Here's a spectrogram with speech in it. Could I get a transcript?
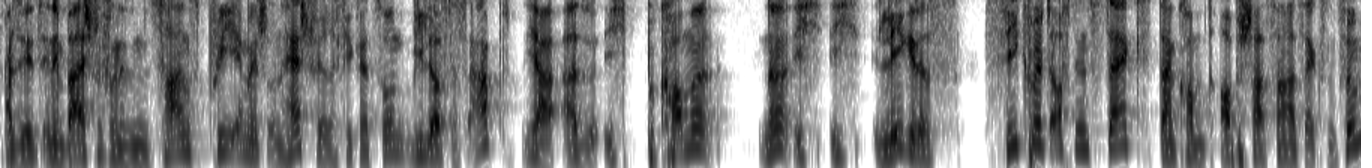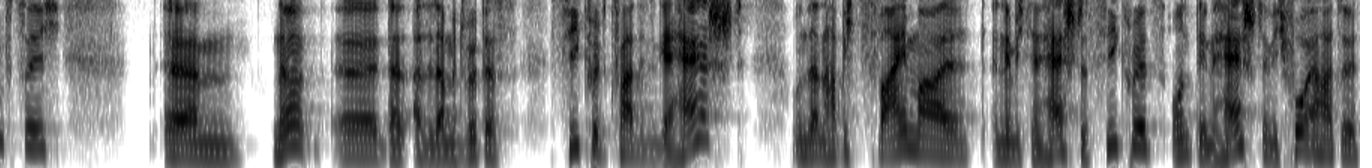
also jetzt in dem Beispiel von diesem Zahlungs-Pre-Image und Hash-Verifikation, wie läuft das ab? Ja, also ich bekomme ne, ich, ich lege das Secret auf den Stack, dann kommt Opsha 256, ähm, ne, äh, da, also damit wird das Secret quasi gehashed und dann habe ich zweimal, nämlich den Hash des Secrets und den Hash, den ich vorher hatte,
